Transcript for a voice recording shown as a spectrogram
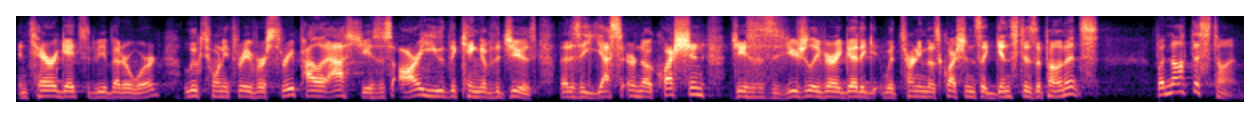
interrogates would be a better word. Luke 23, verse 3, Pilate asked Jesus, Are you the king of the Jews? That is a yes or no question. Jesus is usually very good with turning those questions against his opponents, but not this time.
